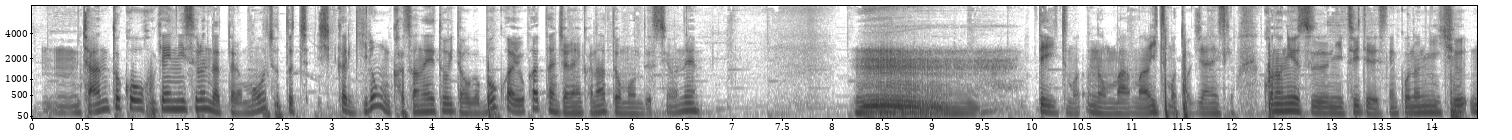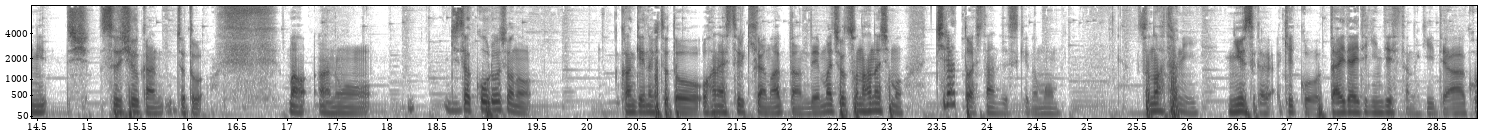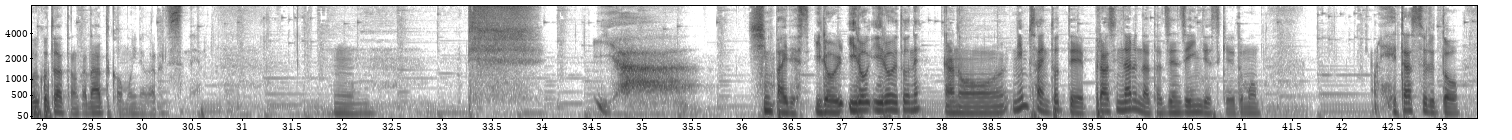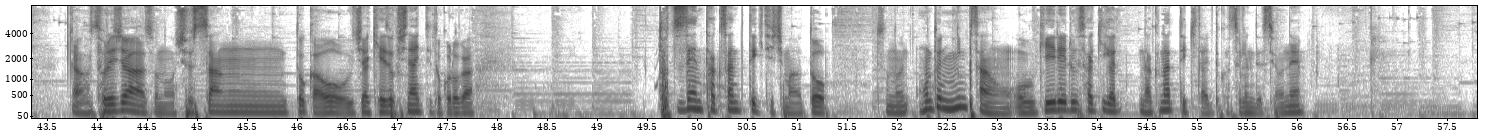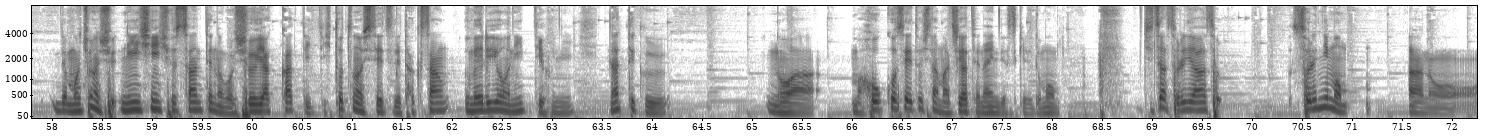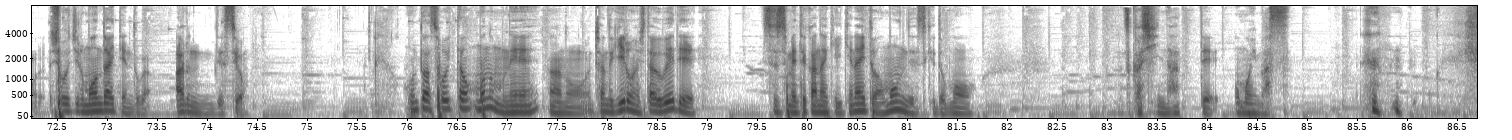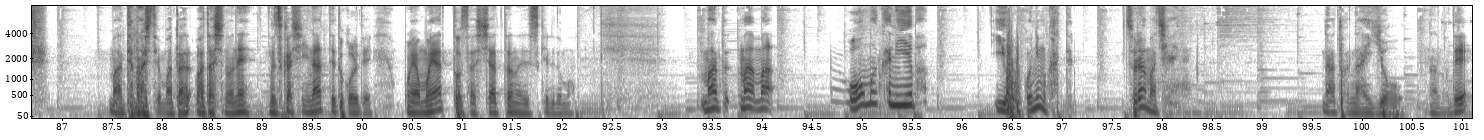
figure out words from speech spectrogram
うん、ちゃんとこう保険にするんだったらもうちょっとしっかり議論を重ねておいた方が僕は良かったんじゃないかなと思うんですよね。うーんっていつものまあまあいつもってわけじゃないですけどこのニュースについてですねこの2週に数週間ちょっとまああの実は厚労省の関係の人とお話しする機会もあったんで、まあ、ちょっとその話もちらっとはしたんですけどもその後にニュースが結構大々的に出てたの聞いてああこういうことだったのかなとか思いながらですね。うん。いや心配です。いろいろいろいろとねあの妊婦さんにとってプラスになるんだったら全然いいんですけれども下手するとあそれじゃあその出産とかをうちは継続しないっていうところが突然たくさん出てきてしまうとその本当に妊婦さんを受け入れる先がなくなってきたりとかするんですよね。でもちろん妊娠出産っていうのが集約化って言って一つの施設でたくさん埋めるようにっていうふうになってくのはまあ、方向性としては間違ってないんですけれども 実はそれはそそれにもあの生じる問題点とかあるんですよ。本当はそういったものもねあのちゃんと議論した上で進めていかなきゃいけないとは思うんですけども難しいなって思います。まあ出ましてまた私のね難しいなってところでもやもやっとさしちゃったのですけれども。まあまあまあ大まかに言えばいい方向に向かってる。それは間違いない。あとは内容なので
